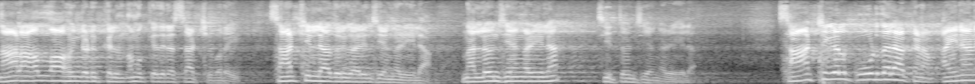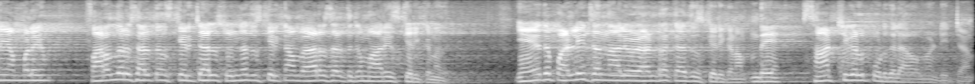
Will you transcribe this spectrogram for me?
നാളെ അള്ളാഹുവിന്റെ അടുക്കൽ നമുക്കെതിരെ സാക്ഷി പറയും. സാക്ഷിയില്ലാതെ ഒരു കാര്യം ചെയ്യാൻ കഴിയില്ല. നല്ലതും ചെയ്യാൻ കഴിയില്ല ചീത്തവും ചെയ്യാൻ കഴിയില്ല. സാക്ഷികൾ കൂടുതലാക്കണം. അതിനാണ് നമ്മൾ ഫറന്തൊരു സ്ഥലത്ത് നിസ്കരിച്ചാൽ സുന്നത്ത് നിസ്കരിക്കാൻ വേറൊരു സ്ഥലത്തേക്ക് മാറി നിസ്കരിക്കുന്നത് ഏത് പള്ളിയിൽ ചെന്നാലും ഒരു അണ്ടർക്കാർ നിസ്കരിക്കണം എന്തേ? സാക്ഷികൾ കൂടുതലാവാൻ വേണ്ടിയിട്ടാണ്.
